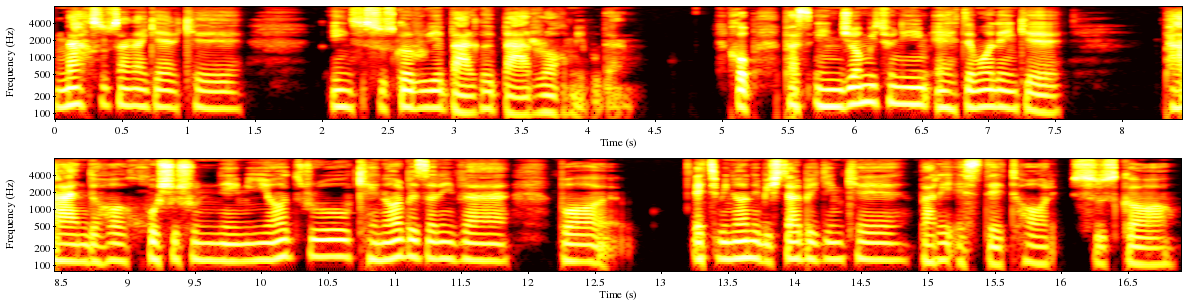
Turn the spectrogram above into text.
مخصوصا اگر که این سوسکا روی برگای براق می بودن خب پس اینجا می‌تونیم احتمال اینکه پرنده ها خوششون نمیاد رو کنار بذاریم و با اطمینان بیشتر بگیم که برای استعتار سوسکا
